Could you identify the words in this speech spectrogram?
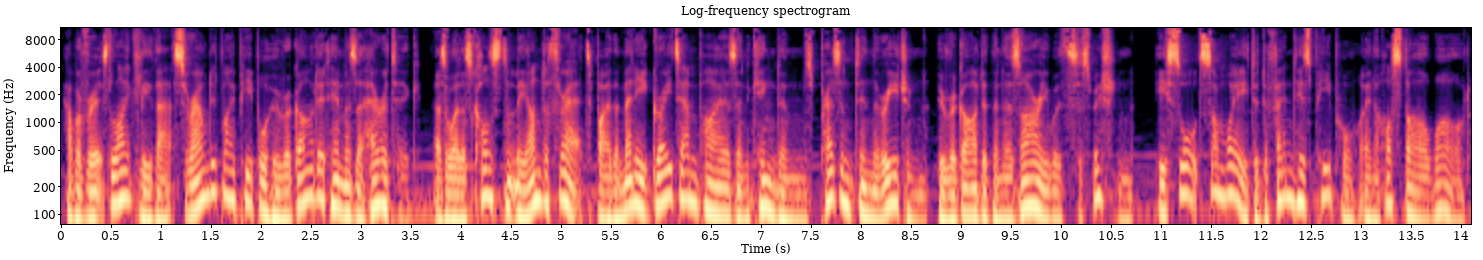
however it's likely that surrounded by people who regarded him as a heretic, as well as constantly under threat by the many great empires and kingdoms present in the region who regarded the Nizari with suspicion, he sought some way to defend his people in a hostile world.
